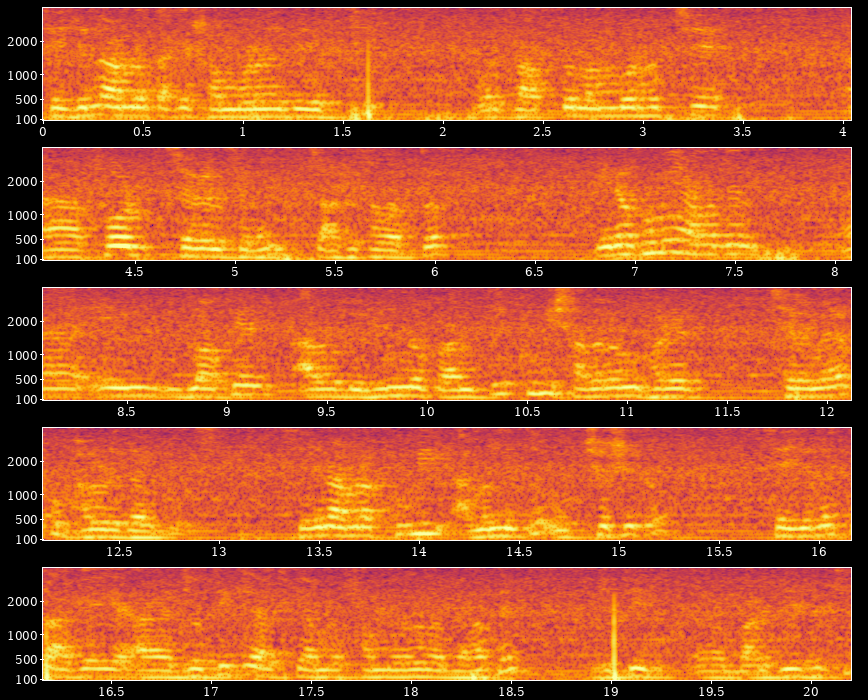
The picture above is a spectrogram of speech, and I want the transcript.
সেই জন্য আমরা তাকে সম্মাননা দিয়ে এসেছি। ওর প্রাপ্ত নম্বর হচ্ছে ফোর সেভেন সেভেন চারশো সাতাত্তর। এরকমই আমাদের এই ব্লকের আরও বিভিন্ন প্রান্তে খুবই সাধারণ ঘরের ছেলেমেয়েরা খুব ভালো রেজাল্ট করেছে। সেই জন্য আমরা খুবই আনন্দিত, উচ্ছ্বসিত। সেই জন্য তাকে জ্যোতিকে আজকে আমরা সম্বর্ধনা জানাতে জ্যোতির বাড়িতে এসেছি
